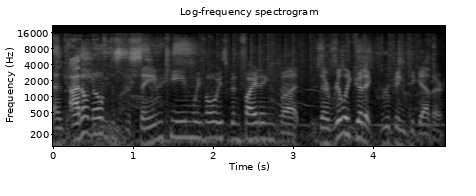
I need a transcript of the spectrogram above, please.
and I don't know if this is the same team we've always been fighting, but they're really good at grouping together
